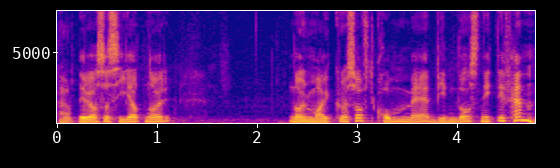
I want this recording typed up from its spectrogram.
Ja. Det vil altså si at når, når Microsoft kom med Windows 95,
